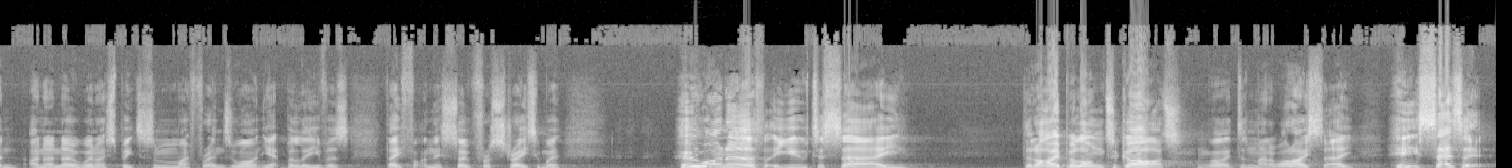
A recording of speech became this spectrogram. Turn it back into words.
and, and I know when I speak to some of my friends who aren't yet believers, they find this so frustrating. When, who on earth are you to say that I belong to God? Well, it doesn't matter what I say. He says it.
